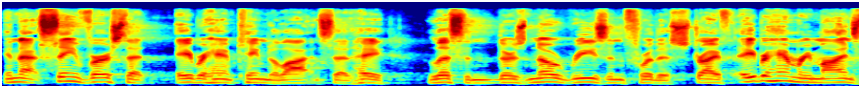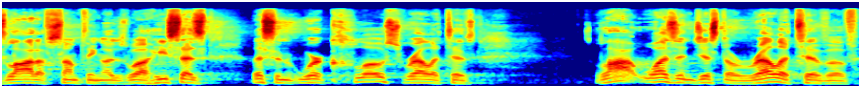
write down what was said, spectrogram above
In that same verse that Abraham came to Lot and said, Hey, listen, there's no reason for this strife. Abraham reminds Lot of something as well. He says, Listen, we're close relatives. Lot wasn't just a relative of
